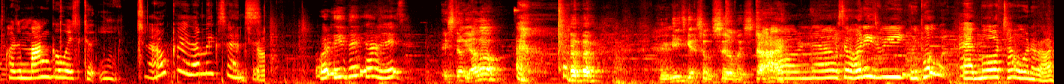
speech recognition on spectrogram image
because mango is to eat. Okay, that makes sense. What do you think that is? It's still yellow. we need to get some silver dye. Oh no! So, honeys, we we put uh, more toner on,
